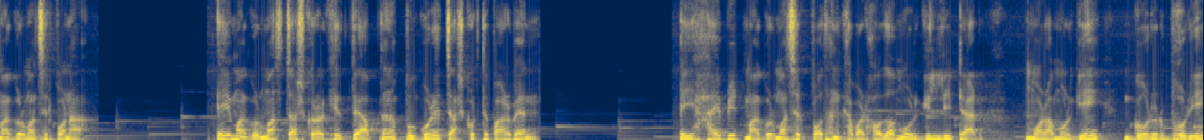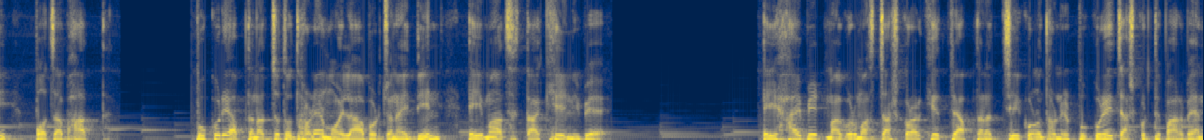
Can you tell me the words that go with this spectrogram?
মাগুর মাছের পোনা। এই মাগুর মাছ চাষ করার ক্ষেত্রে আপনারা পুকুরে চাষ করতে পারবেন। এই হাইব্রিড মাগুর মাছের প্রধান খাবার হলো মুরগির লিটার মরা মুরগি, গরুর ভুঁড়ি, পচা ভাত। পুকুরে আপনারা যত ধরনের ময়লা আবর্জনায় দিন, এই মাছ তা খেয়ে নিবে। এই হাইব্রিড মাগুর মাছ চাষ করার ক্ষেত্রে আপনারা যে কোনো ধরনের পুকুরেই চাষ করতে পারবেন।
